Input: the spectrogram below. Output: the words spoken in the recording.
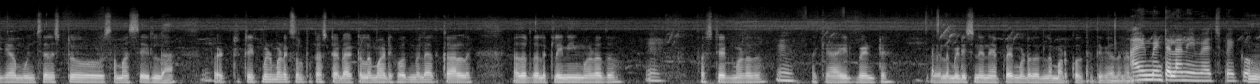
ಈಗ ಮುಂಚೆನಷ್ಟು ಸಮಸ್ಯೆ ಇಲ್ಲ. ಬಟ್ ಟ್ರೀಟ್ಮೆಂಟ್ ಮಾಡೋಕ್ಕೆ ಸ್ವಲ್ಪ ಕಷ್ಟ. ಡಾಕ್ಟರ್ ಎಲ್ಲ ಮಾಡಿ ಹೋದ್ಮೇಲೆ ಅದು ಕಾಲು ಅದರದ್ದೆಲ್ಲ ಕ್ಲೀನಿಂಗ್ ಮಾಡೋದು ಫಸ್ಟ್ ಏಡ್ ಮಾಡೋದು ಅದಕ್ಕೆ ಆಯಿಂಟ್ಮೆಂಟ್ ಅದೆಲ್ಲ ಮೆಡಿಸಿನ್ ಏನು ಅಪ್ಲೈ ಮಾಡೋದು ಅದೆಲ್ಲ ಮಾಡ್ಕೊಳ್ತಿದ್ದೀವಿ ಅದನ್ನ. ಆಯಿಂಟ್ಮೆಂಟ್ ಎಲ್ಲ ನೀವು ಹಚ್ಚಬೇಕು ಹ್ಮ್,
